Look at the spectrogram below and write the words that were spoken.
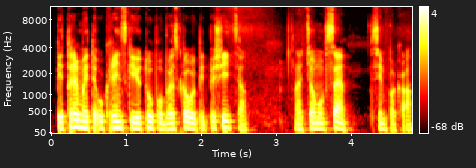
підтримайте український YouTube, обов'язково підпишіться. На цьому все. Всім пока.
